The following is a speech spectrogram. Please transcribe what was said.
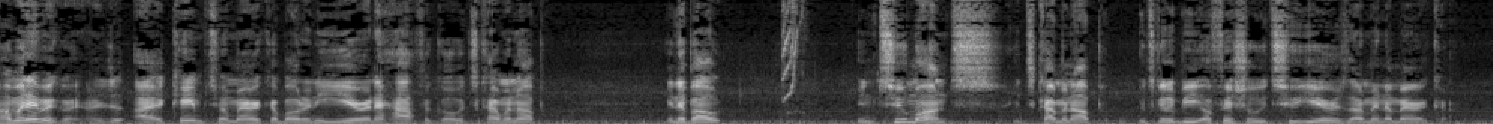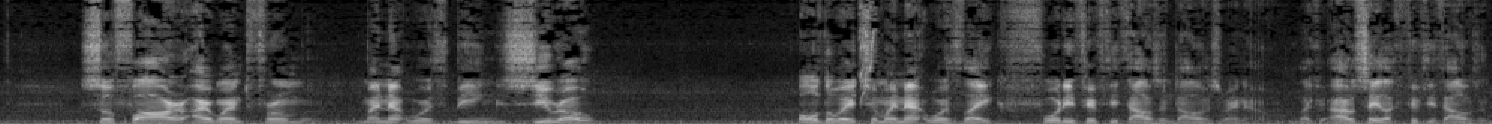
I'm an immigrant. I, just, I came to America about a year and a half ago. It's coming up in about in two months. It's coming up. It's to be officially two years I'm in America. So far, I went from my net worth being zero all the way to my net worth like forty, fifty thousand dollars right now. Like I would say like fifty thousand.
